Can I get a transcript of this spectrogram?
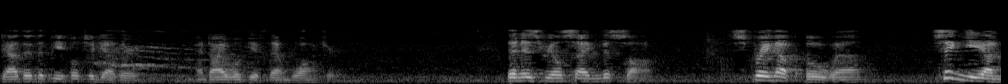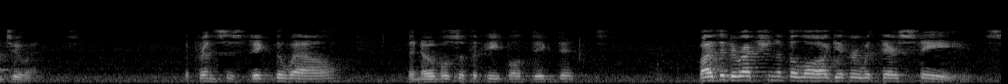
Gather the people together, and I will give them water. Then Israel sang this song Spring up, O well, sing ye unto it. The princes digged the well, the nobles of the people digged it by the direction of the lawgiver with their staves.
